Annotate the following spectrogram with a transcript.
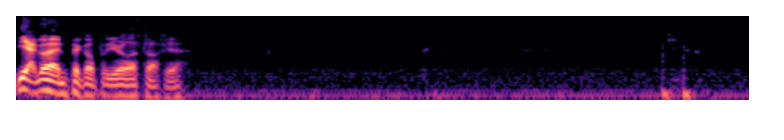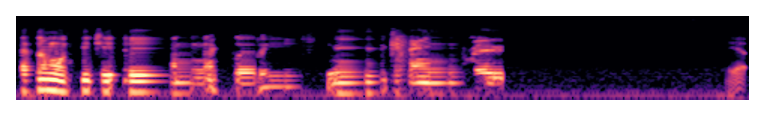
Yeah, go ahead and pick up where you left off. Yeah. As someone PTSD and that clearly music came removed. Yep,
